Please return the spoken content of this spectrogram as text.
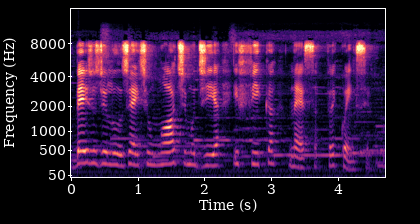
Beijos de luz, gente, um ótimo dia e fica nessa frequência.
